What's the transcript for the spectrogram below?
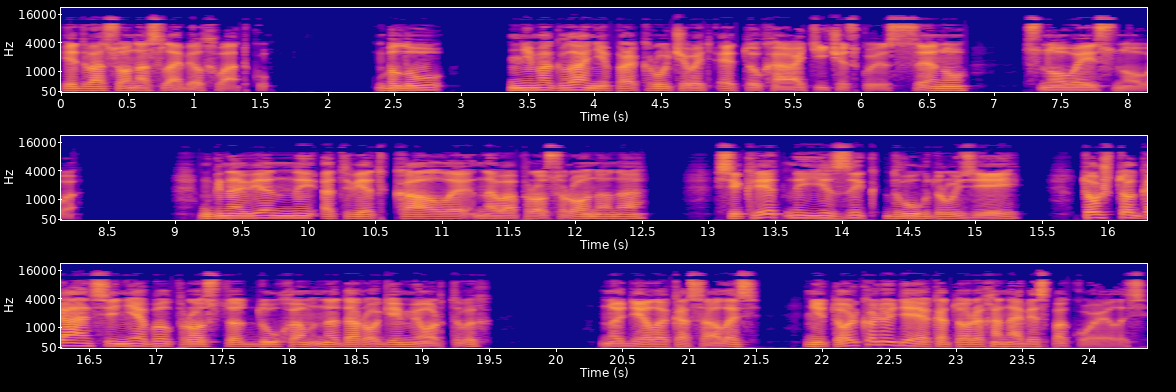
Едва сон ослабил хватку. Блу не могла не прокручивать эту хаотическую сцену снова и снова. Мгновенный ответ Каллы на вопрос Ронана, секретный язык двух друзей, то, что Ганси не был просто духом на дороге мертвых, но дело касалось не только людей, о которых она беспокоилась,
